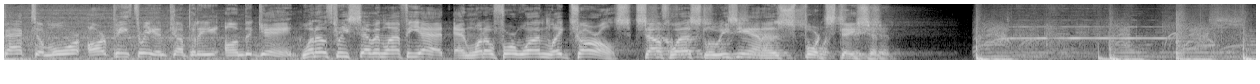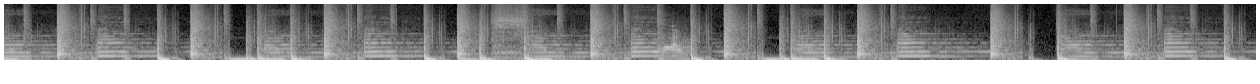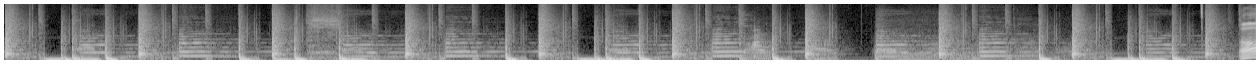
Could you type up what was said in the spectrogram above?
Back to more RP3 and Company on the game. 1037 Lafayette and 1041 Lake Charles, Southwest Louisiana's sports station.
